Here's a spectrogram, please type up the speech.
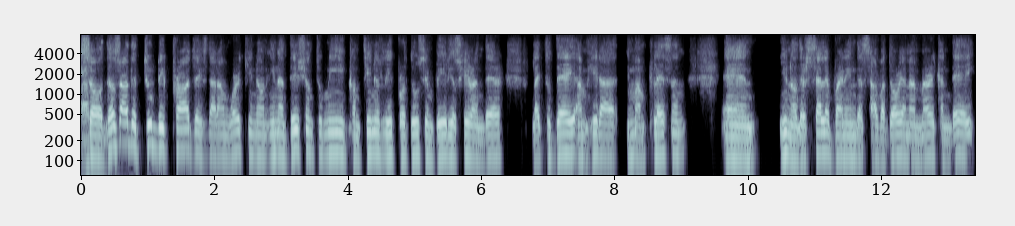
So those are the two big projects that I'm working on. In addition to me continually producing videos here and there, like today I'm here at Mount Pleasant, and you know they're celebrating the Salvadorian American Day,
